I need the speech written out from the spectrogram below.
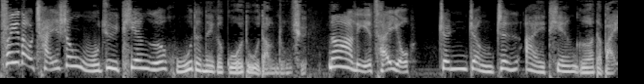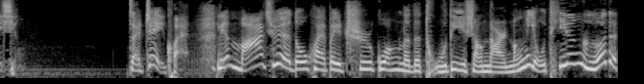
飞到产生五具天鹅湖的那个国度当中去，那里才有真正真爱天鹅的百姓。在这块连麻雀都快被吃光了的土地上，哪能有天鹅的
